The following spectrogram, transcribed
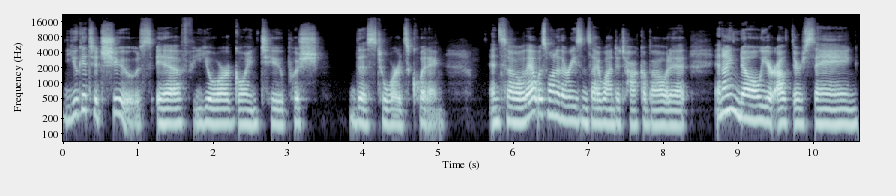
you get to choose if you're going to push this towards quitting. And so that was one of the reasons I wanted to talk about it. And I know you're out there saying,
